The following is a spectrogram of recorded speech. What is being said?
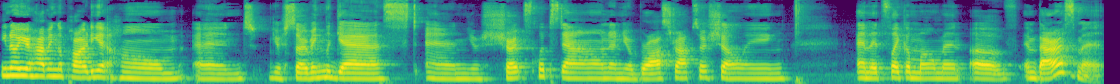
you know, you're having a party at home and you're serving the guest and your shirt slips down and your bra straps are showing. And it's like a moment of embarrassment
